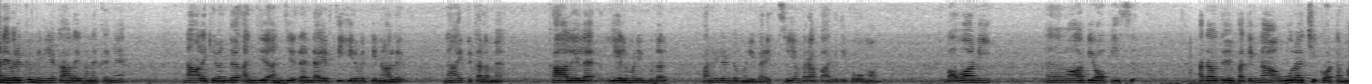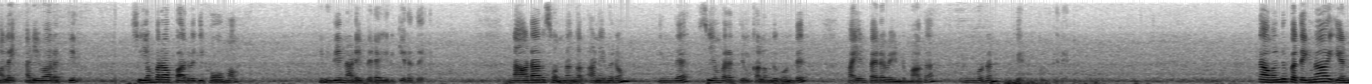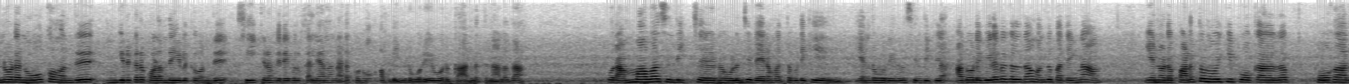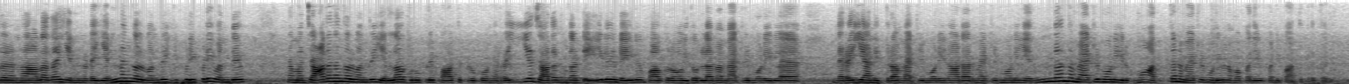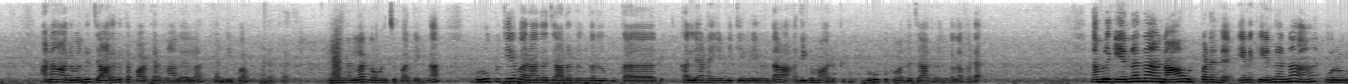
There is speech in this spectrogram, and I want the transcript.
அனைவருக்கும் இனிய காலை வணக்கங்க. நாளைக்கு வந்து அஞ்சு அஞ்சு ரெண்டாயிரத்தி இருபத்தி நாலு ஞாயிற்றுக்கிழமை காலையில் ஏழு மணி முதல் பன்னிரெண்டு மணி வரை சுயம்பரா பார்வதி ஹோமம். பவானி ஆர்டி ஆஃபீஸ் அதாவது பார்த்திங்கன்னா ஊராட்சி கோட்டை மலை அடிவாரத்தில் சுயம்பரா பார்வதி ஹோமம் இனிதே நடைபெற இருக்கிறது. நாடார் சொந்தங்கள் அனைவரும் இந்த சுயம்பரத்தில் கலந்து கொண்டு பயன்பெற வேண்டுமாக அன்புடன் கேட்டுக்கொள்கிறேன். நான் வந்து பார்த்திங்கன்னா என்னோட நோக்கம் வந்து இங்கே இருக்கிற குழந்தைகளுக்கு வந்து சீக்கிரம் விரைவில் கல்யாணம் நடக்கணும் அப்படிங்கிற ஒரே ஒரு காரணத்தினால தான் ஒரு அம்மாவாக சிந்திச்சேன்னு ஒழிஞ்சு வேறு மற்றபடிக்கு எந்த ஒரு இதுவும் சிந்திக்கல. அதோடய விளைவுகள் தான் வந்து பார்த்திங்கன்னா என்னோட பணத்தை நோக்கி போக்காத போகாதனால தான் என்னோட எண்ணங்கள் வந்து இப்படி இப்படி வந்து நம்ம ஜாதகங்கள் வந்து எல்லா குரூப்லேயும் பார்த்துட்ருக்கோம். நிறைய ஜாதகங்கள் டெய்லியும் டெய்லியும் பார்க்குறோம். இது இல்லாமல் மேட்ரிமோனியில் நிறைய அனித்ரா மேட்ரிமோனி நாடார் மேட்ரிமோனி எந்தெந்த மேட்ரிமோனி இருக்குமோ அத்தனை மேட்ரிமோனியில் நம்ம பதிவு பண்ணி பார்த்துட்டு ஆனால் அது வந்து ஜாதகத்தை பார்க்கறனால எல்லாம் கண்டிப்பாக நடக்காது. நீங்கள் நல்லா கவனித்து பார்த்தீங்கன்னா குரூப்புக்கே வராத ஜாதகங்கள் க கல்யாண எண்ணிக்கைகள் தான் அதிகமாக இருக்குங்க. குரூப்புக்கு வந்த ஜாதகங்களை விட. நம்மளுக்கு என்னென்னா நான் உட்படங்க. எனக்கு என்னென்னா ஒரு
